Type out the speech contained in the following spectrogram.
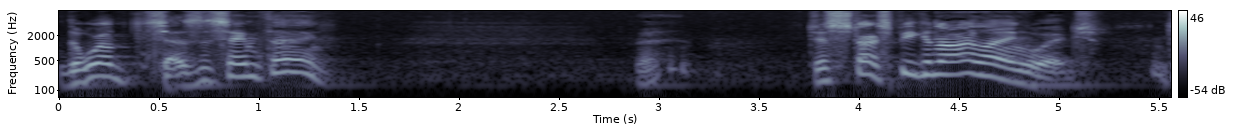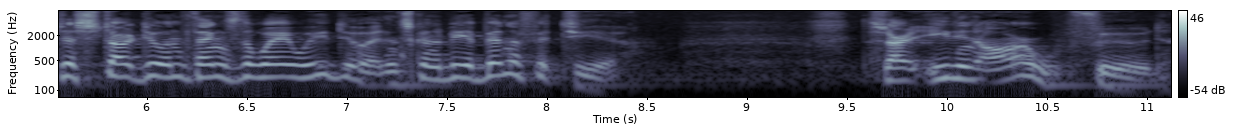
The world says the same thing. Right? Just start speaking our language. Just start doing things the way we do it. It's going to be a benefit to you. Start eating our food.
